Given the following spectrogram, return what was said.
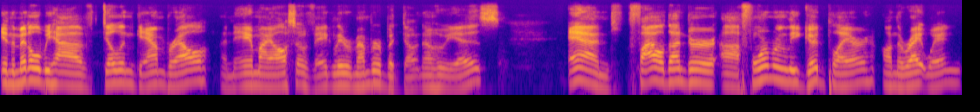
in the middle, we have Dylan Gambrell, a name I also vaguely remember but don't know who he is. And filed under uh, formerly good player on the right wing,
